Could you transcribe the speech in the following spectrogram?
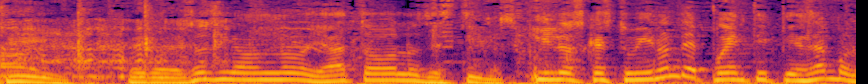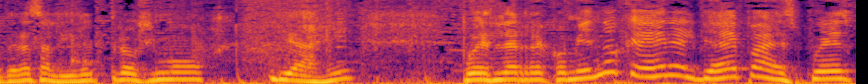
Sí, pero eso sí uno lo lleva a todos los destinos. Y los que estuvieron de puente y piensan volver a salir el próximo viaje, pues les recomiendo que den el viaje para después,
